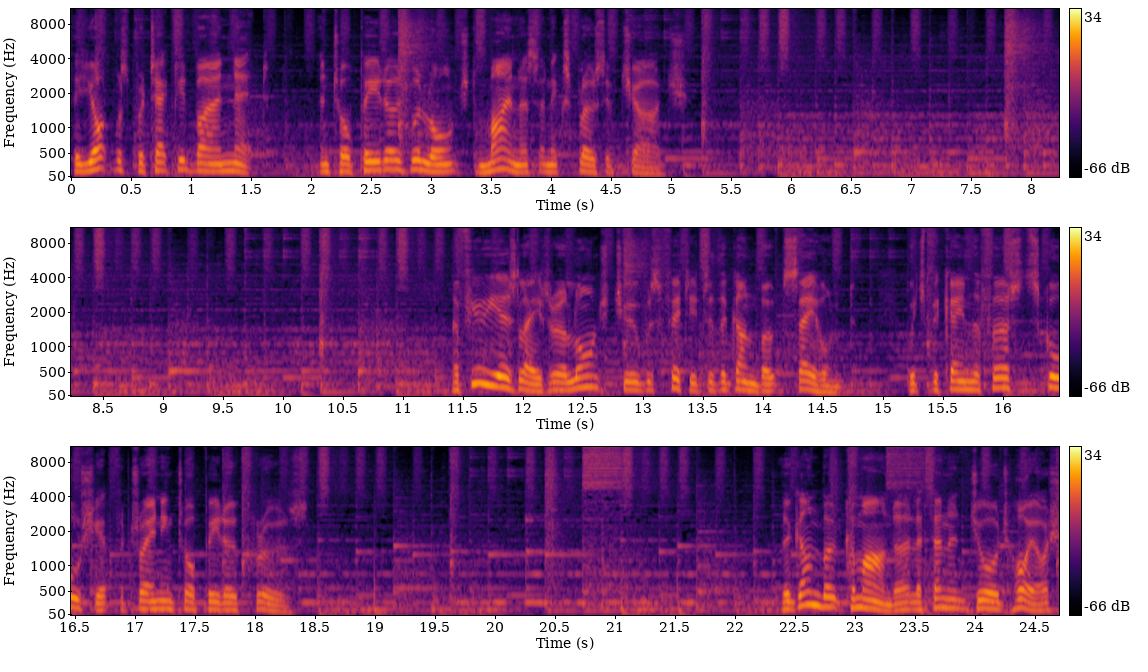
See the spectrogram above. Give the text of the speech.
The yacht was protected by a net, and torpedoes were launched minus an explosive charge. A few years later, a launch tube was fitted to the gunboat Seehund, which became the first school ship for training torpedo crews. The gunboat commander, Lieutenant George Hoyos,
